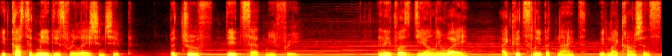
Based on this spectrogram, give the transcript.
It costed me this relationship, but truth did set me free. And it was the only way I could sleep at night with my conscience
